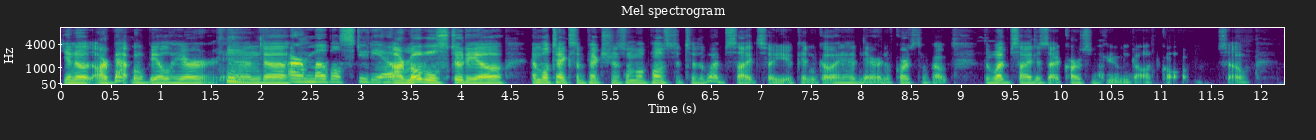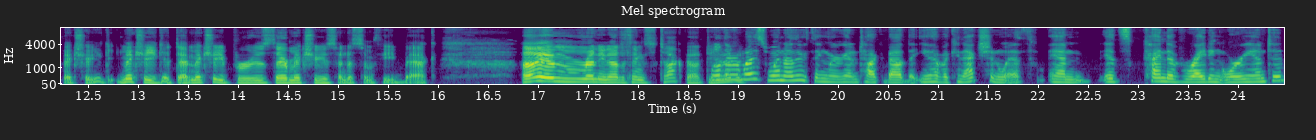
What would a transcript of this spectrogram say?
you know, our Batmobile here and uh, Our mobile studio. our mobile studio, and we'll take some pictures and we'll post it to the website so you can go ahead there. And of course, the, the website is at carsonhume.com. So make sure you make sure you get that. Make sure you peruse there. Make sure you send us some feedback. I am running out of things to talk about. Do well, there was one other thing we were going to talk about that you have a connection with, and it's kind of writing oriented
